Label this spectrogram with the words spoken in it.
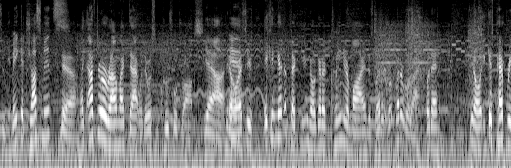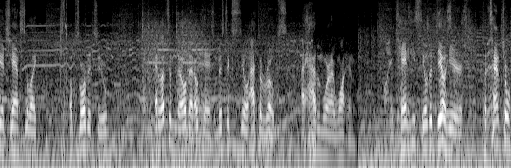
to make adjustments. Yeah, like after a round like that where there was some crucial drops, Yeah. you know, I see it can get affect you. You know, gotta clean your mind, just let it let it relax. But then, you know, it gives Peppery a chance to like absorb it too, and lets him know that okay, so Mystic's you know at the ropes. I have him where I want him. But can he seal the deal here? Potential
